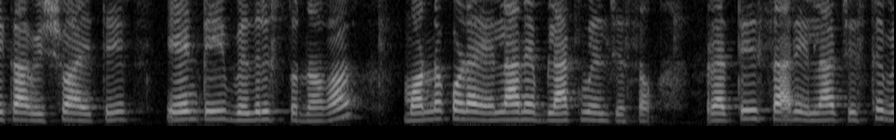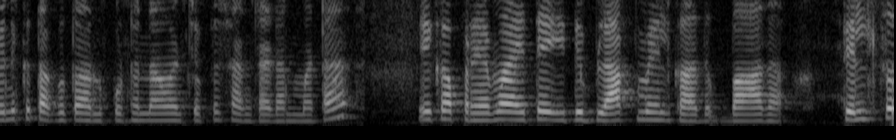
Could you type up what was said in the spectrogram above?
ఇక ఆ విశ్వ అయితే ఏంటి బెదిరిస్తున్నావా? మొన్న కూడా ఇలానే బ్లాక్మెయిల్ చేసావు ప్రతిసారి ఇలా చేస్తే వెనక్కి తగ్గుతా అనుకుంటున్నావు అని చెప్పేసి అంటాడనమాట ఇక ప్రేమ అయితే ఇది బ్లాక్మెయిల్ కాదు బాధ. తెలుసో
